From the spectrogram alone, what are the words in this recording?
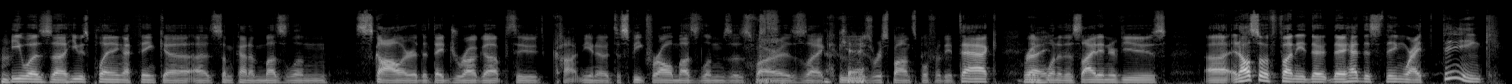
Hmm. He was uh, he was playing, I think, uh, uh, some kind of Muslim scholar that they drug up to you know to speak for all Muslims as far as like okay. who's responsible for the attack. Right. In one of the side interviews, uh, it also funny they they had this thing where I think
